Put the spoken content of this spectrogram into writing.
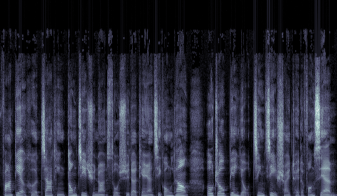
发电和家庭冬季取暖所需的天然气供量，欧洲便有经济衰退的风险。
